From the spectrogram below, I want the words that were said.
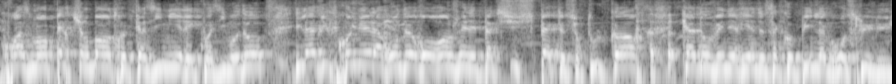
Croisement perturbant entre Casimir et Quasimodo. Il a du premier la rondeur orangée, les plaques suspectes sur tout le corps. Cadeau vénérien de sa copine, la grosse Lulu.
